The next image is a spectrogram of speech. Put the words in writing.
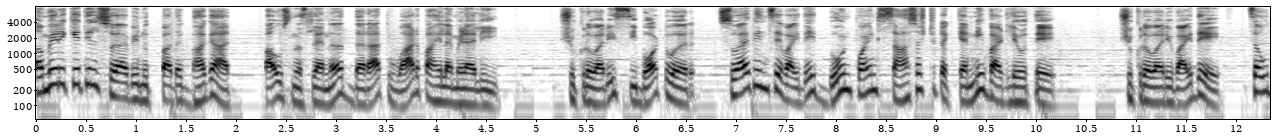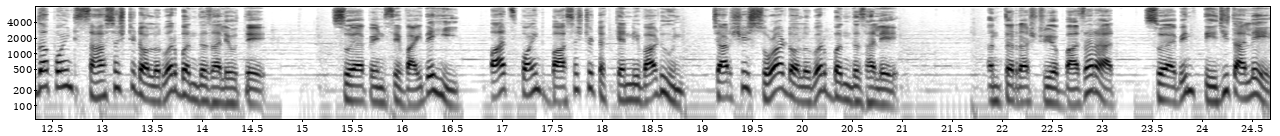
अमेरिकेतील सोयाबीन उत्पादक भागात पाऊस नसल्यानं दरात वाढ पाहायला मिळाली. शुक्रवारी सीबॉटवर सोयाबीनचे वायदे दोन पॉईंट सहासष्ट टक्क्यांनी वाढले होते. शुक्रवारी वायदे चौदा पॉईंट सहासष्ट डॉलरवर बंद झाले होते. सोयाबीनचे वायदेही पाच पॉईंट बासष्ट टक्क्यांनी वाढून चारशे सोळा डॉलरवर बंद झाले. आंतरराष्ट्रीय बाजारात सोयाबीन तेजीत आले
